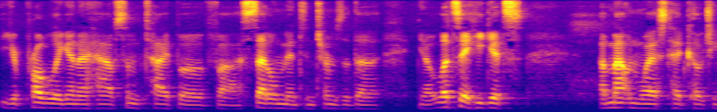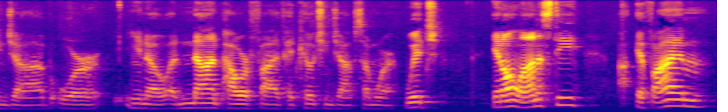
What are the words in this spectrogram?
you're probably going to have some type of uh, settlement in terms of the, you know, let's say he gets a Mountain West head coaching job or, you know, a non Power Five head coaching job somewhere, which, in all honesty, if I'm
